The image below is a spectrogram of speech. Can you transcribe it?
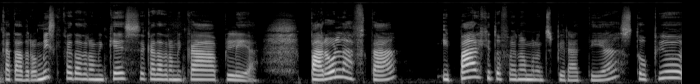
καταδρομή και καταδρομικά πλοία. Παρόλα αυτά, υπάρχει το φαινόμενο της πειρατείας, το οποίο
